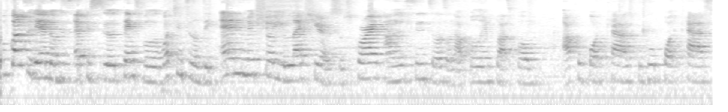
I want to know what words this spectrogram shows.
We've come to the end of this episode. Thanks for watching till the end. Make sure you like, share, and subscribe, and listen to us on our following platform: Apple Podcasts, Google Podcasts,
